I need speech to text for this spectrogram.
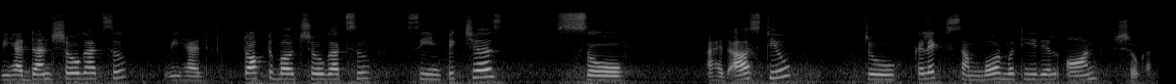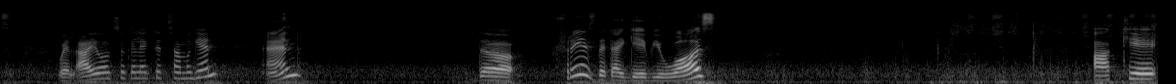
We had done Shogatsu, we had talked about Shogatsu, seen pictures. So, I had asked you to collect some more material on Shogatsu. Well, I also collected some again and the phrase that I gave you was Ake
